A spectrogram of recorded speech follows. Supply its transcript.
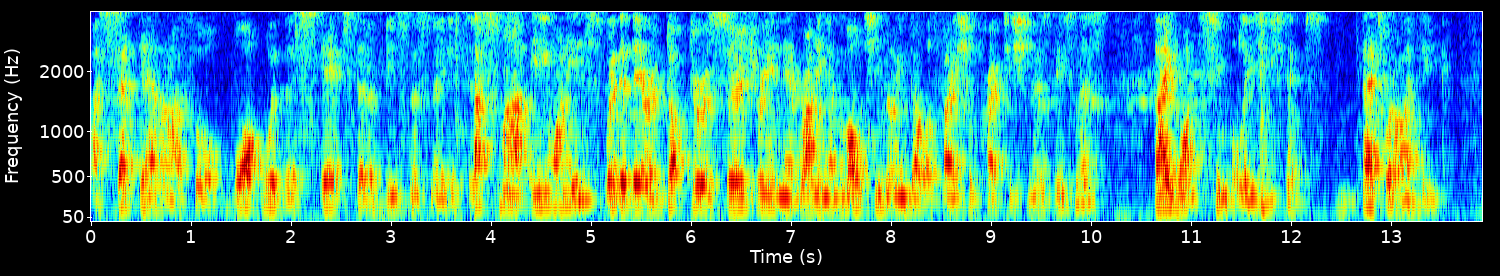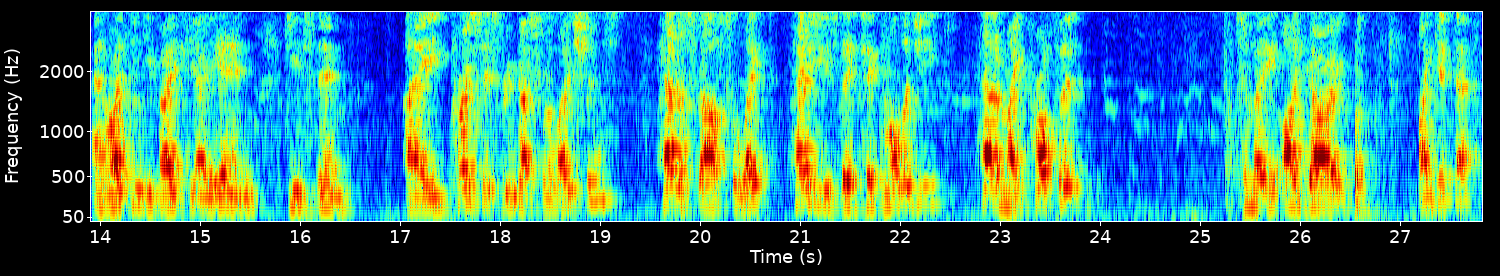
I sat down and I thought, what were the steps that a business needed to... How smart anyone is, whether they're a doctor of surgery and they're running a multi-million dollar facial practitioner's business, they want simple, easy steps. Hmm. That's what I think. And I think if APAN gives them a process for industrial relations, how to staff select, how to use their technology, how to make profit, to me, I go, I get that.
